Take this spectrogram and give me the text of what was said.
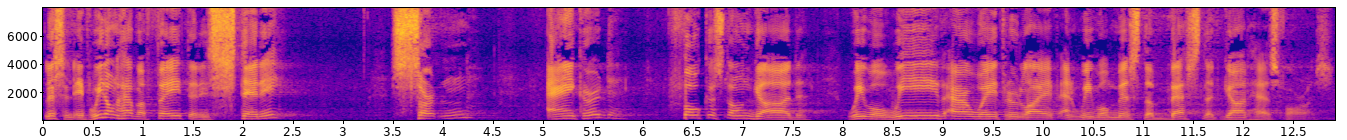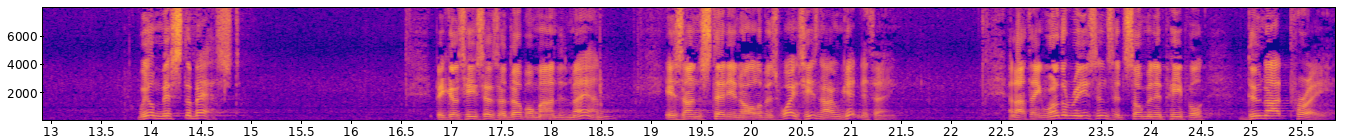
Listen, if we don't have a faith that is steady, certain, anchored, focused on God, we will weave our way through life and we will miss the best that God has for us. We'll miss the best. Because he says a double minded man is unsteady in all of his ways. He's not going to get anything. And I think one of the reasons that so many people do not pray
